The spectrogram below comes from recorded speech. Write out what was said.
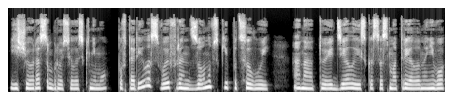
еще раз бросилась к нему, повторила свой френдзоновский поцелуй — она то и дело искоса смотрела на него,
